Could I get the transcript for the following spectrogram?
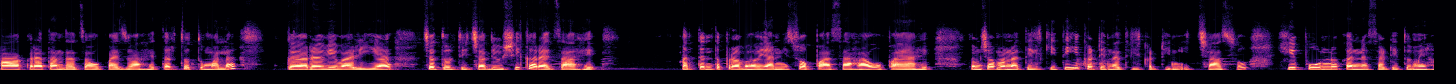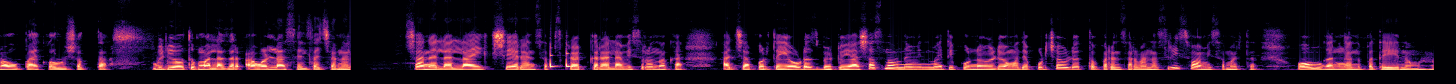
हा अकरा तांदळाचा उपाय जो आहे तर तो तुम्हाला रविवारी या चतुर्थीच्या दिवशी करायचा आहे. अत्यंत प्रभावी आणि सोपा असा हा उपाय आहे. तुमच्या मनातील कितीही कठीणातील कठीण इच्छा असो ही पूर्ण करण्यासाठी तुम्ही हा उपाय करू शकता. व्हिडिओ तुम्हाला जर आवडला असेल तर चॅनल चॅनलला लाईक शेअर अँड सबस्क्राईब करायला विसरू नका. आजच्यापुरतं एवढंच भेटूया अशाच नवनवीन माहितीपूर्ण व्हिडिओमध्ये. पुढच्या व्हिडिओत तोपर्यंत सर्वांना श्री स्वामी समर्थ. ओम गणगणपतये नमः.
